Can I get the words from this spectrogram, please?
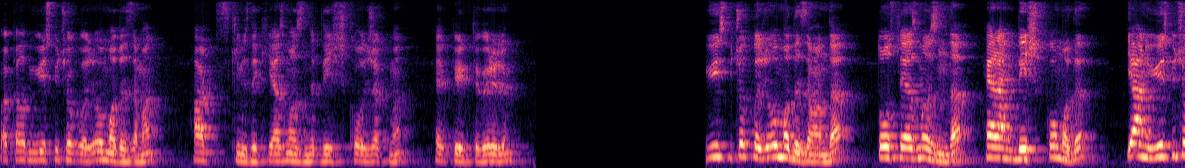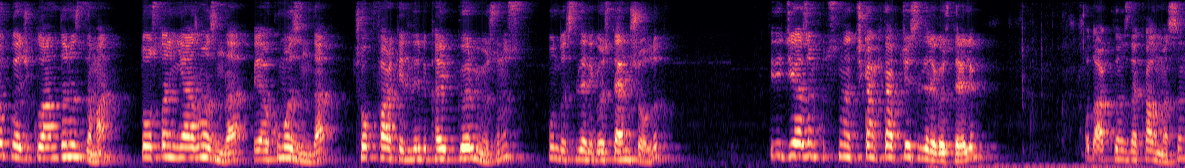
Bakalım USB çoklayıcı olmadığı zaman hard diskimizdeki yazma hızında değişiklik olacak mı? Hep birlikte görelim. USB çoklayıcı olmadığı zaman da dosya yazma hızında herhangi bir değişiklik olmadı. Yani USB çoklayıcı kullandığınız zaman dosyanın yazma hızında ve okuma hızında çok fark edilir bir kayıp görmüyorsunuz. Bunu da sizlere göstermiş olduk. Bir de cihazın kutusundan çıkan kitapçığı sizlere gösterelim. O da aklınızda kalmasın.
